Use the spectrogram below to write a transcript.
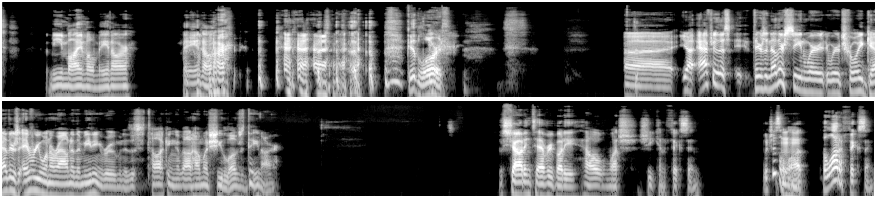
me, Mimo, Maynard, Maynard. Good lord. uh, yeah. After this, there's another scene where where Troi gathers everyone around in the meeting room and is talking about how much she loves Danar. Shouting to everybody how much she can fix him. Which is a Mhm. lot. A lot of fixing.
